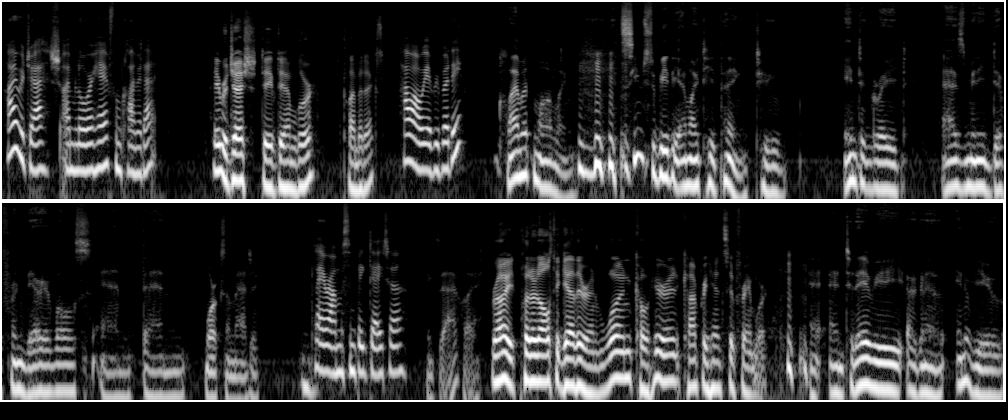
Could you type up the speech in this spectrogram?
Hi, Rajesh. I'm Laura here from ClimateX. Hey, Rajesh. Dave Damlure, ClimateX. How are we, everybody? climate modeling. it seems to be the MIT thing to integrate as many different variables and then work some magic. Play around with some big data. Exactly. Right. Put it all together in one coherent, comprehensive framework. and, and today we are going to interview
